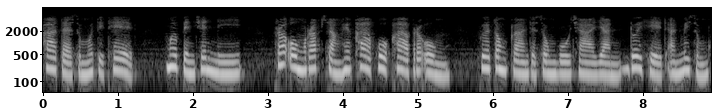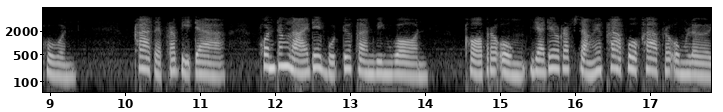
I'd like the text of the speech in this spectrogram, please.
ข้าแต่สมมติเทพ เมื่อเป็นเช่นนี้ พระองค์รับสั่งให้ข้าพวกข้าพระองค์ เพื่อต้องการจะทรงบูชายันด้วยเหตุอันไม่สมควร ข้าแต่พระบิดา คนทั้งหลายได้บุตรด้วยการวิงวอน ขอพระองค์อย่าได้รับสั่งให้ข้าพวกข้าพระองค์เลย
